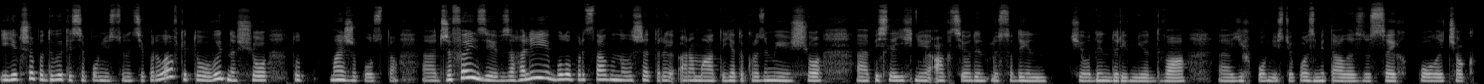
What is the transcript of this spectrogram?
І якщо подивитися повністю на ці прилавки, то видно, що тут майже пусто. Джефензі взагалі було представлено лише три аромати. Я так розумію, що після їхньої акції 1 плюс 1 чи 1 дорівнює 2 е, їх повністю позмітали з усіх поличок.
